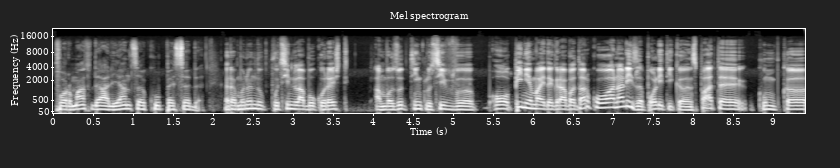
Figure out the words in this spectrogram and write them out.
format de alianță cu PSD. Rămânând puțin la București, am văzut inclusiv uh, o opinie mai degrabă, dar cu o analiză politică în spate, cum că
